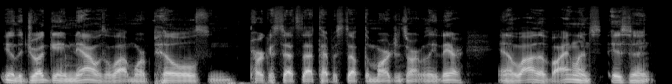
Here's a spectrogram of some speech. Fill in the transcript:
you know, the drug game now is a lot more pills and Percocets, that type of stuff. The margins aren't really there. And a lot of the violence isn't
